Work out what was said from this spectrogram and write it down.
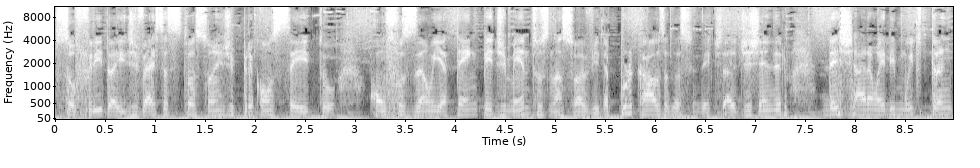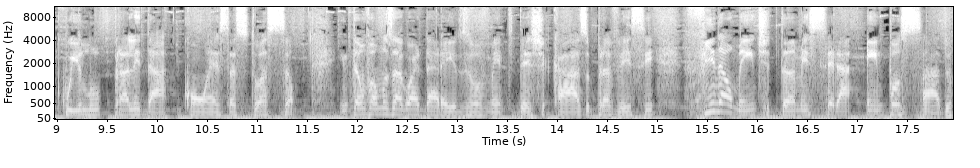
sofrido aí diversas situações de preconceito, confusão e até impedimentos na sua vida por causa da sua identidade de gênero, deixaram ele muito tranquilo para lidar com essa situação. Então vamos aguardar aí o desenvolvimento deste caso para ver se finalmente Tami será empossado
